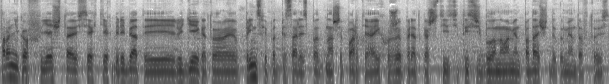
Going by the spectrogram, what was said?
Сторонников, я считаю, всех тех ребят и людей, которые, в принципе, подписались под нашей партией, а их уже порядка 60 тысяч было на момент подачи документов, то есть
